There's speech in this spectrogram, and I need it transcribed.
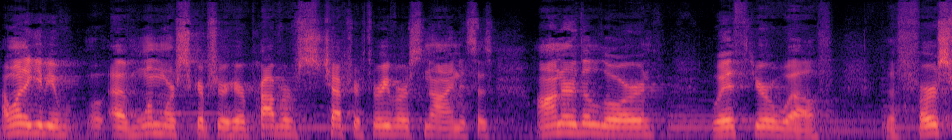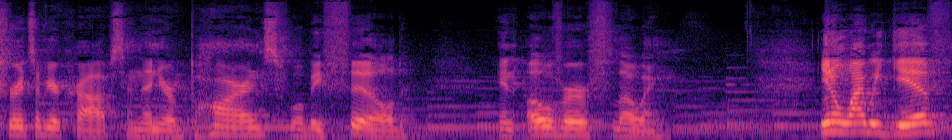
I want to give you one more scripture here Proverbs chapter 3, verse 9. It says, Honor the Lord with your wealth, the first fruits of your crops, and then your barns will be filled and overflowing. You know why we give?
